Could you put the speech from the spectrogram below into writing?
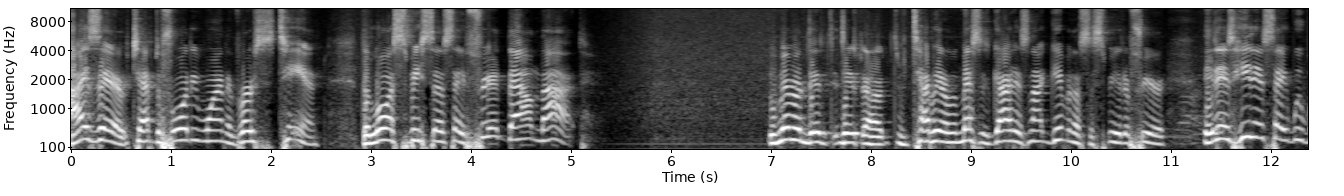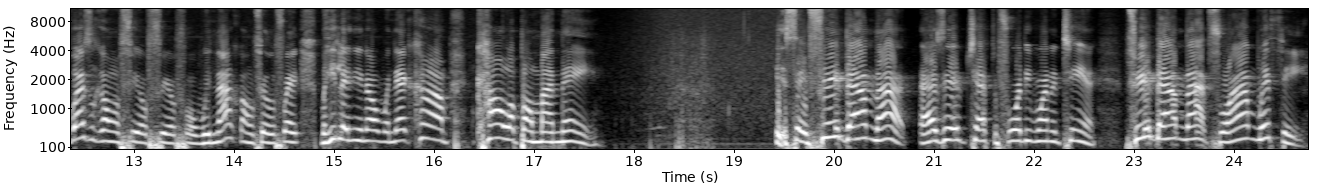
Isaiah, chapter 41 and verse 10, the Lord speaks to us, say, Fear thou not. Remember the, the, uh, the message, God has not given us a spirit of fear. It is He didn't say we wasn't going to feel fearful. We're not going to feel afraid. But He let you know when that come, call upon my name. It say, Fear thou not. Isaiah chapter 41 and 10. Fear thou not, for I'm with thee.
